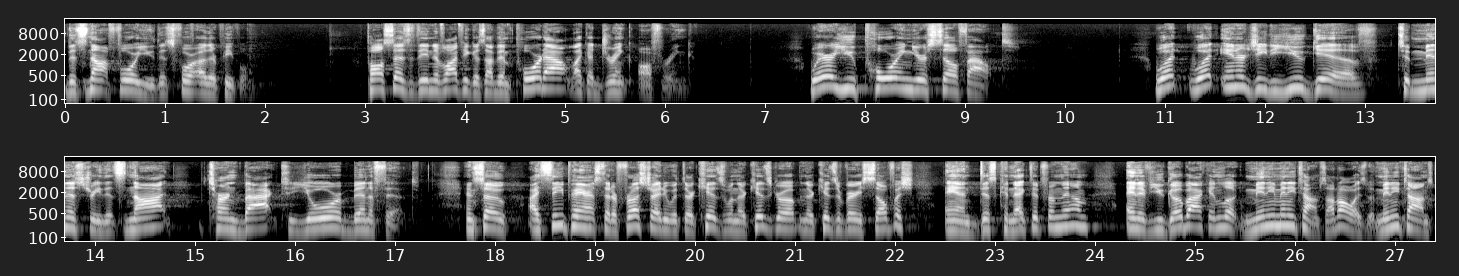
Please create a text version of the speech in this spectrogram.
that's not for you, that's for other people? Paul says at the end of life, he goes, I've been poured out like a drink offering. Where are you pouring yourself out? What, what energy do you give to ministry that's not turned back to your benefit? And so I see parents that are frustrated with their kids when their kids grow up and their kids are very selfish and disconnected from them. And if you go back and look, many, many times, not always, but many times,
